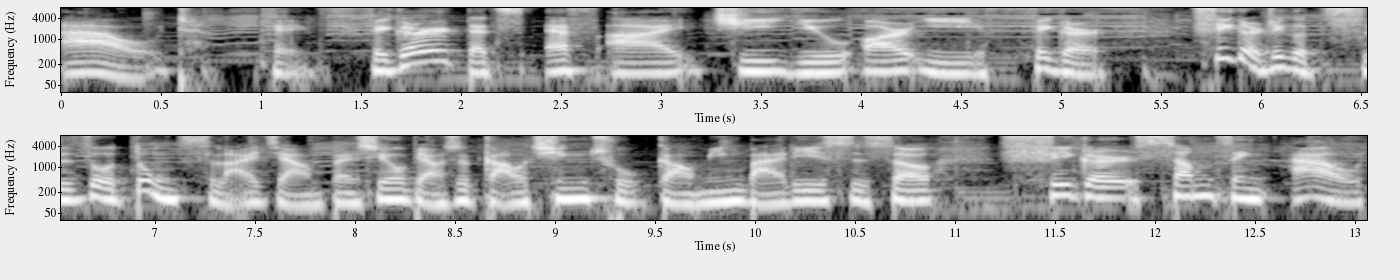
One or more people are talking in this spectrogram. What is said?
out。OK，figure，that's f i g u r e，figure。figure 这个词做动词来讲，本身有表示搞清楚、搞明白的意思。So figure something out，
